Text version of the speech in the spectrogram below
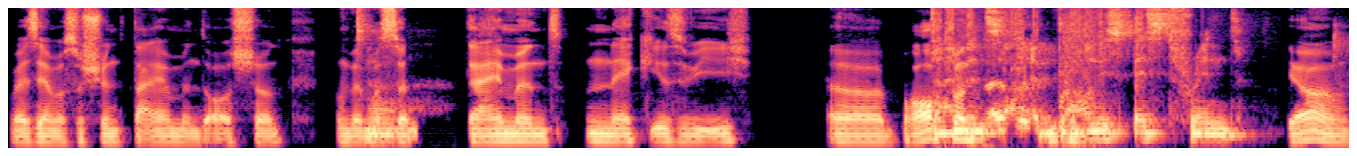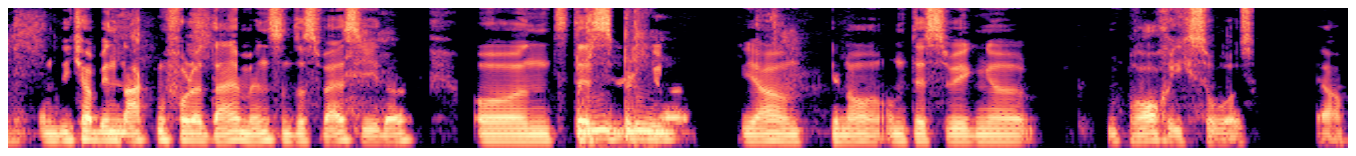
weil sie einfach so schön Diamond ausschaut. Und wenn man so ein Diamond Neck ist wie ich, äh, braucht man. Diamonds are Brownies best friend. Ja, und ich habe einen Nacken voller Diamonds und das weiß jeder. Und Bling, deswegen, bling. ja, und genau, und deswegen äh, brauche ich sowas. Ja.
